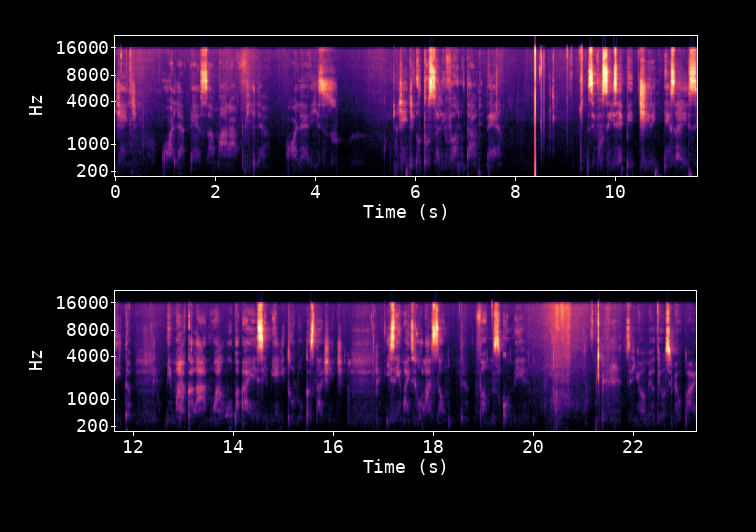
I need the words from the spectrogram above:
Gente, olha essa maravilha. Olha isso. Gente, eu tô salivando, tá? É. Se vocês repetirem essa receita, me marca lá no arroba ASMR do Lucas, tá, gente? E sem mais enrolação, vamos comer. Senhor, meu Deus e meu Pai,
